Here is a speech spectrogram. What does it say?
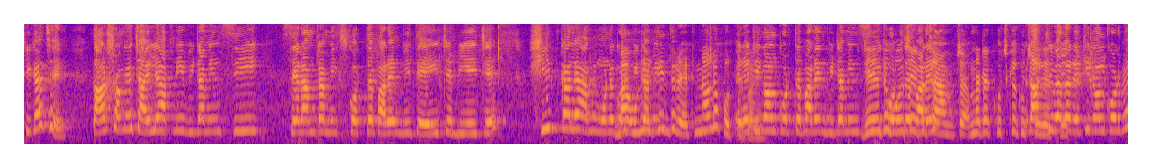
ঠিক আছে? তার সঙ্গে চাইলে আপনি ভিটামিন সি সেরামটা মিক্স করতে পারেন উইথ এইচে বিএইচে শীতকালে আমি মনে করি ভিটামিন কিন্তু রেটিনলও করতে পারেন। রেটিনল করতে পারেন ভিটামিন সি করতে পারেন। চাম- কুচকে কুচকে রাত্রিবেলা রেটিনল করবে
